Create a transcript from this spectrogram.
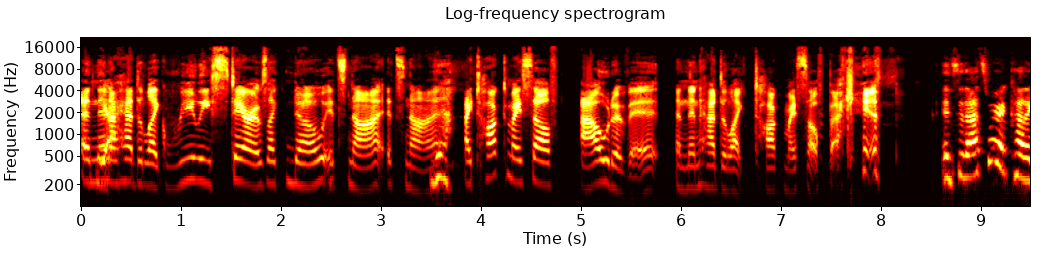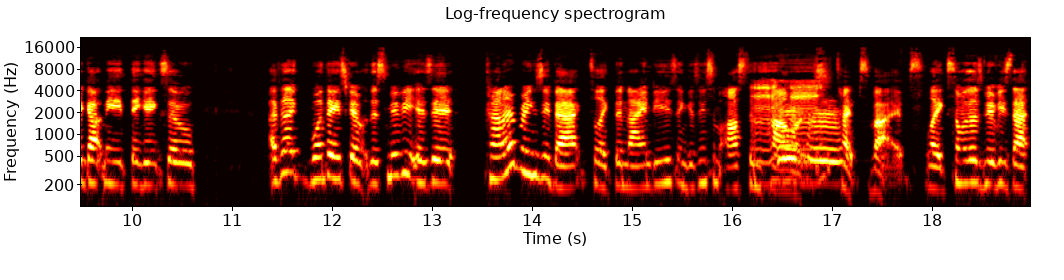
And then Yeah. I had to like really stare. I was like, no, it's not. It's not. Yeah. I talked myself out of it and then had to like talk myself back in. And so that's where it kind of got me thinking. So I feel like one thing that's great about this movie is it kind of brings me back to like the 90s and gives me some Austin Mhm. Powers types vibes. Like some of those movies that,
